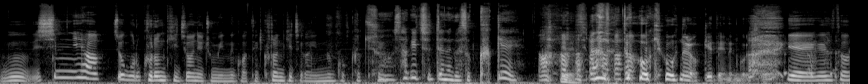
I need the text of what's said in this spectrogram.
음, 심리학적으로 그런 기전이 좀 있는 것 같아요. 그런 기제가 있는 것 같아요. 사기칠 때는 그래서 크게 예. 또 교훈을 얻게 되는 거죠. 예, 그래서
